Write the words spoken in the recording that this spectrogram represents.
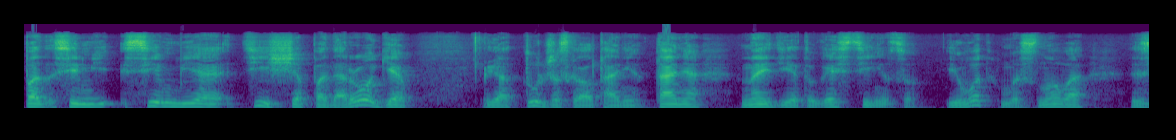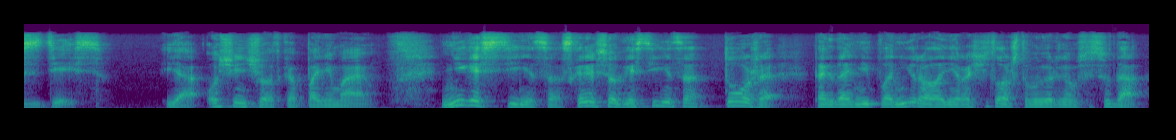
по, семья, семьятища по дороге, я тут же сказал Тане, Таня, найди эту гостиницу. И вот мы снова здесь. Я очень четко понимаю. Не гостиница, скорее всего, гостиница тоже тогда не планировала, не рассчитывала, что мы вернемся сюда.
